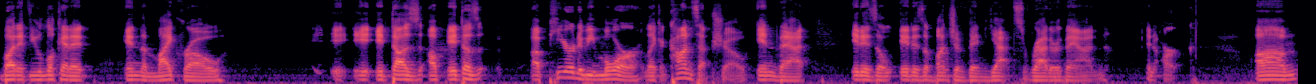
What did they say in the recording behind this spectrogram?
but if you look at it in the micro, it, it, it does it does appear to be more like a concept show in that it is a it is a bunch of vignettes rather than an arc. Um,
